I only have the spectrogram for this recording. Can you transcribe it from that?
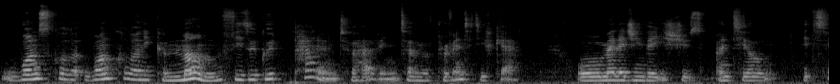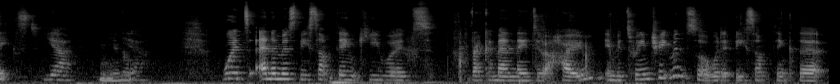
one, col- one colonic a month is a good pattern to have in terms of preventative care or managing the issues until it's fixed. Yeah. You know? Yeah. Would enemas be something you would recommend they do at home in between treatments, or would it be something that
